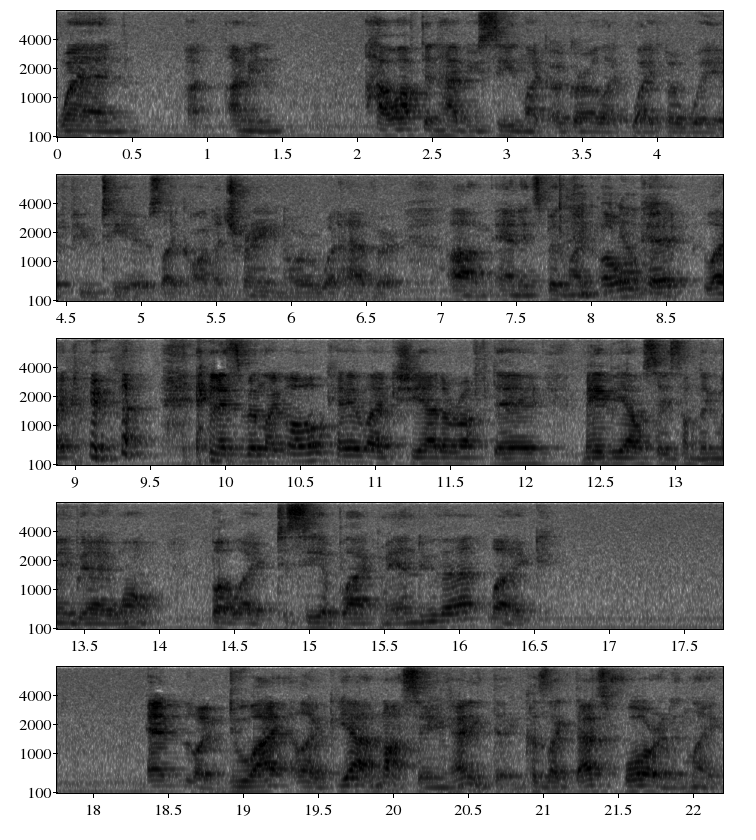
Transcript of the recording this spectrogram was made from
when I- i mean how often have you seen like a girl like wipe away a few tears like on a train or whatever? Um, and it's been like oh okay like and it's been like oh okay like she had a rough day. Maybe i'll say something maybe i won't. But like to see a black man do that like and like do i like yeah i'm not saying anything because like that's foreign and like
